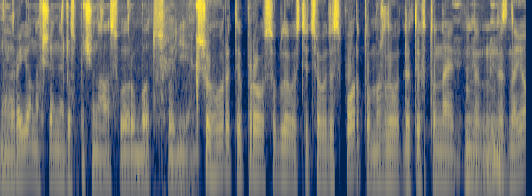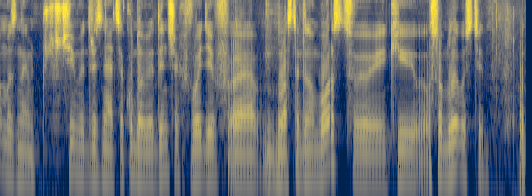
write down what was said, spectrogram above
е, районах ще не розпочинали свою роботу, свою діяльність. Якщо говорити про особливості цього виду спорту, можливо, для тих, хто навіть не, не знайомий з ним, чим відрізняється кудо від інших видів е, власне єдиноборств, е, які особливості? От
